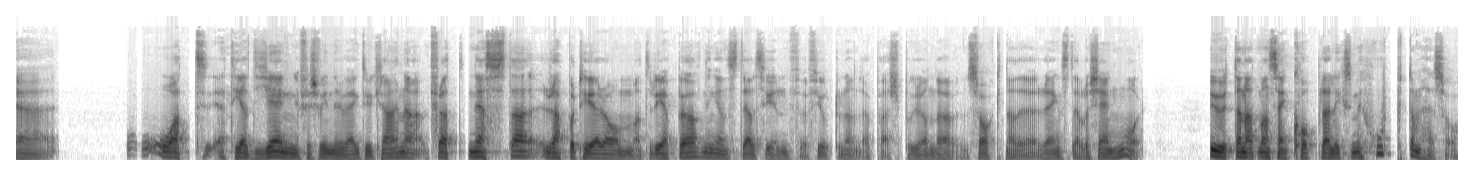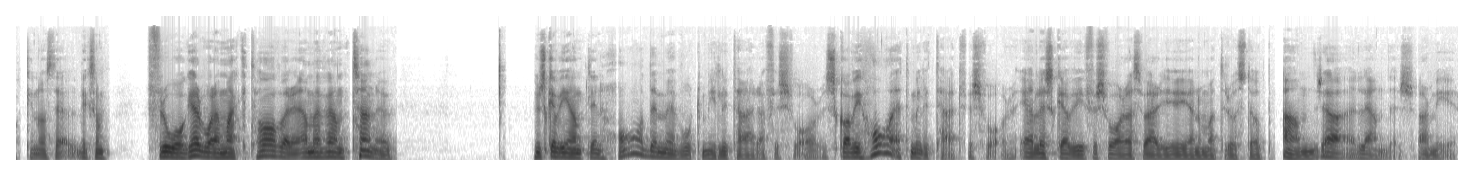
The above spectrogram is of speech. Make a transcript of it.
Eh, och att ett helt gäng försvinner iväg till Ukraina. För att nästa rapporterar om att repövningen ställs in för 1400 pers på grund av saknade regnställ och kängor. Utan att man sen kopplar liksom ihop de här sakerna och liksom frågar våra makthavare, ja men vänta nu, hur ska vi egentligen ha det med vårt militära försvar? Ska vi ha ett militärt försvar? Eller ska vi försvara Sverige genom att rusta upp andra länders arméer?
